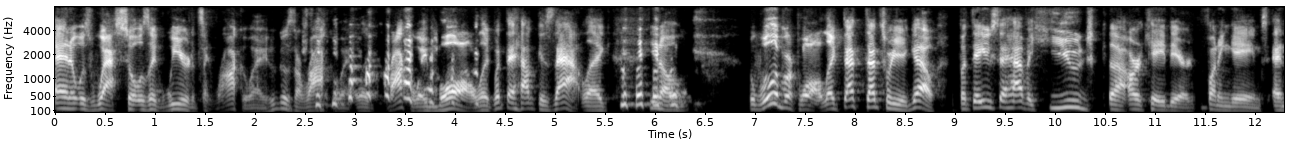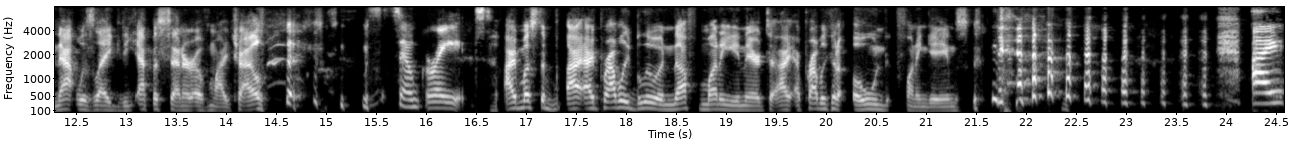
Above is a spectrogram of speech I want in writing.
and it was west, so it was like weird. It's like Rockaway. Who goes to Rockaway? like Rockaway Mall. Like what the heck is that? Like, you know, the Willowbrook Mall. Like that that's where you go. But they used to have a huge uh, arcade there, fun and games, and that was like the epicenter of my childhood. so great. I must have I, I probably blew enough money in there to I, I probably could have owned fun and games. I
